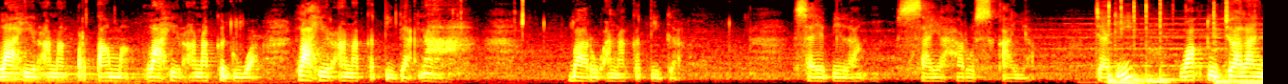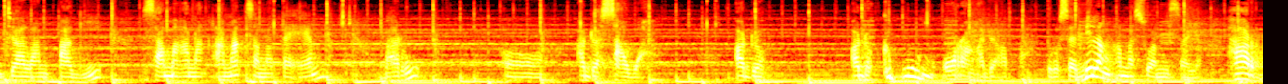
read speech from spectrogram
Lahir anak pertama lahir anak kedua lahir anak ketiga. Nah baru anak ketiga. Saya bilang saya harus kaya jadi waktu jalan-jalan pagi sama anak-anak sama TM baru uh, ada sawah ada ada kebun orang ada apa. Terus saya bilang sama suami saya Har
